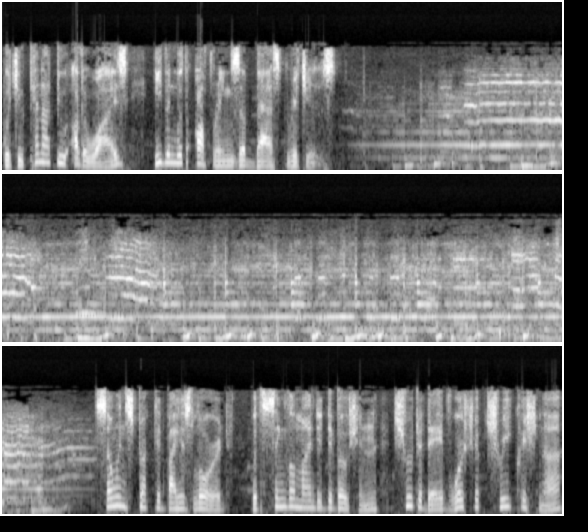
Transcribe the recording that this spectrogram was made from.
which you cannot do otherwise even with offerings of vast riches. So instructed by his Lord, with single-minded devotion, Shrutadev worshipped Sri Krishna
